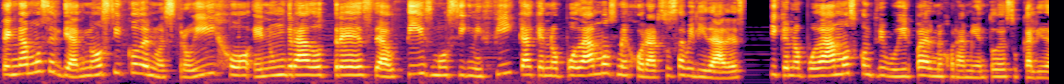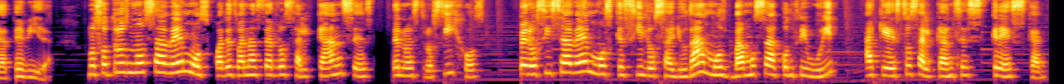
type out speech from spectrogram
tengamos el diagnóstico de nuestro hijo en un grado 3 de autismo significa que no podamos mejorar sus habilidades y que no podamos contribuir para el mejoramiento de su calidad de vida. Nosotros no sabemos cuáles van a ser los alcances de nuestros hijos, pero sí sabemos que si los ayudamos vamos a contribuir a que estos alcances crezcan,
